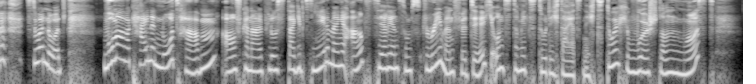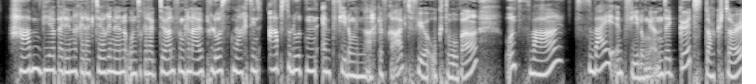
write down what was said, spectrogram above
Zur Not. Wo wir aber keine Not haben auf Kanal Plus, da gibt's jede Menge Arztserien zum Streamen für dich. Und damit du dich da jetzt nicht durchwursteln musst, haben wir bei den Redakteurinnen und Redakteuren von Kanal Plus nach den absoluten Empfehlungen nachgefragt für Oktober. Und zwar zwei Empfehlungen. The Good Doctor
